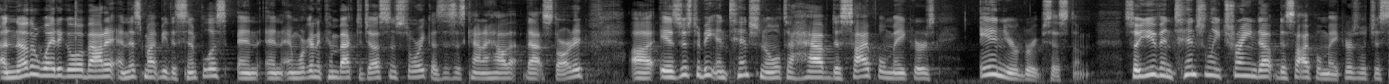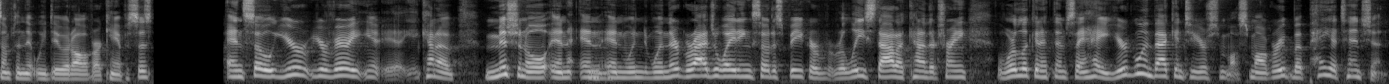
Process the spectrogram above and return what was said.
Another way to go about it, and this might be the simplest, and and and we're going to come back to Justin's story because this is kind of how that, that started, uh, is just to be intentional to have disciple makers in your group system. So you've intentionally trained up disciple makers, which is something that we do at all of our campuses and so you're you're very you know, kind of missional and and mm-hmm. and when when they're graduating so to speak or released out of kind of their training we're looking at them saying hey you're going back into your small, small group but pay attention.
